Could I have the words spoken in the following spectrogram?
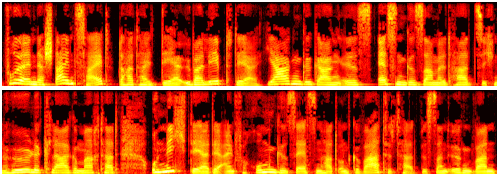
Früher in der Steinzeit, da hat halt der überlebt, der jagen gegangen ist, Essen gesammelt hat, sich eine Höhle klar gemacht hat und nicht der, der einfach rumgesessen hat und gewartet hat, bis dann irgendwann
